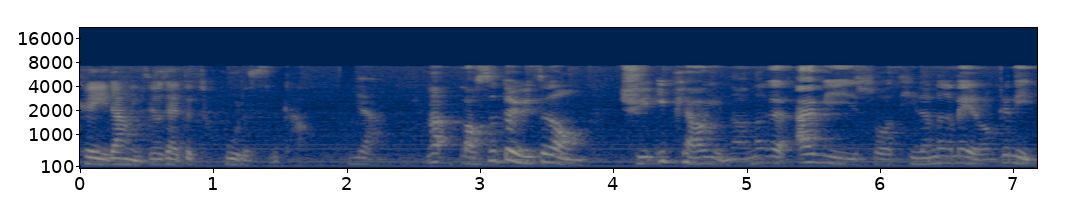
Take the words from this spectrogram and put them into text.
可以让你就在这突破的思考。呀，那老师对于这种。取一瓢饮呢？那个 Ivy 所提的那个内容，跟你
